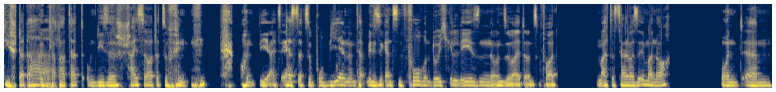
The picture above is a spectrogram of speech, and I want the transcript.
die Stadt ah. abgeklappert hat, um diese Scheißsorte zu finden und die als erster zu probieren und habe mir diese ganzen Foren durchgelesen und so weiter und so fort. Macht das teilweise immer noch. Und ähm,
